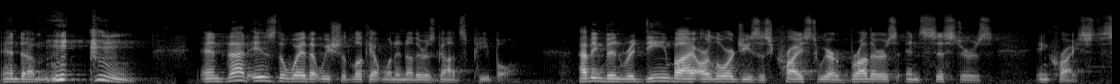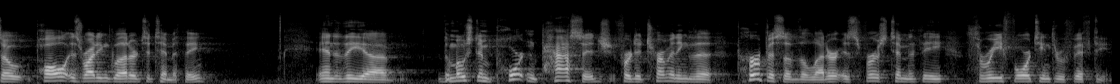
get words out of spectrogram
And, um, and that is the way that we should look at one another as God's people. having been redeemed by our Lord Jesus Christ, we are brothers and sisters in Christ. So, Paul is writing the letter to Timothy, and the, uh, the most important passage for determining the purpose of the letter is 1 Timothy 3 14 through 15.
